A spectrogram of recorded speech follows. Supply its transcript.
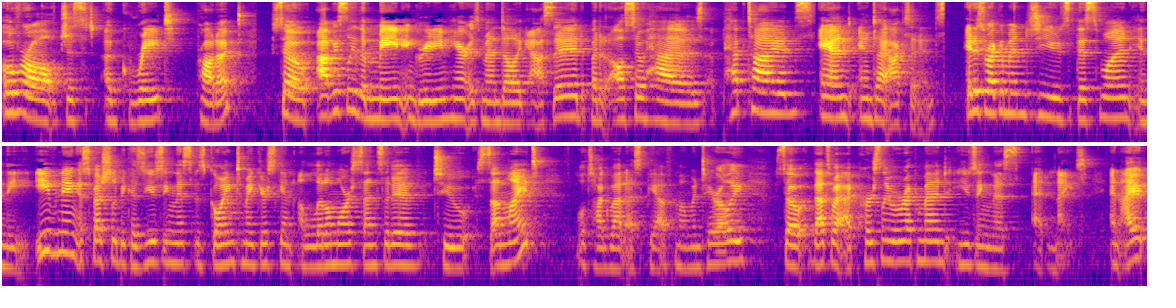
overall, just a great product. So obviously the main ingredient here is mandelic acid, but it also has peptides and antioxidants. It is recommended to use this one in the evening, especially because using this is going to make your skin a little more sensitive to sunlight. We'll talk about SPF momentarily. So that's why I personally would recommend using this at night. And I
